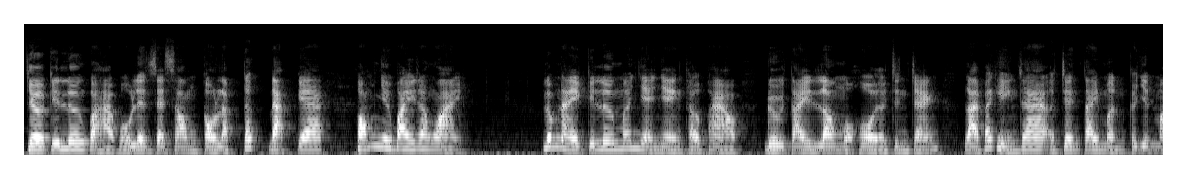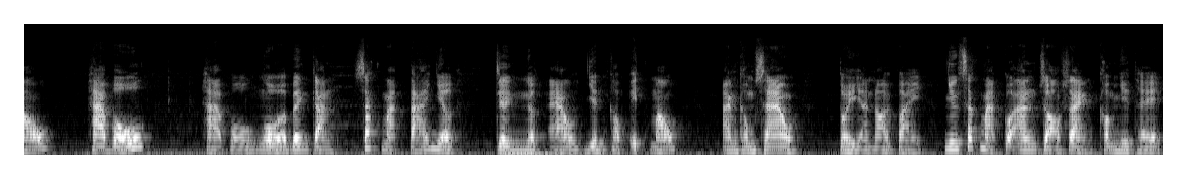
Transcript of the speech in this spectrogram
Chờ kỹ Lương và Hà Vũ lên xe xong, cậu lập tức đạp ga, phóng như bay ra ngoài. Lúc này kỹ Lương mới nhẹ nhàng thở phào, đưa tay lau mồ hôi ở trên trán, lại phát hiện ra ở trên tay mình có dính máu. Hà Vũ! Hà Vũ ngồi ở bên cạnh, sắc mặt tái nhợt, trên ngực áo dính không ít máu. Anh không sao, tuy anh nói vậy, nhưng sắc mặt của anh rõ ràng không như thế.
